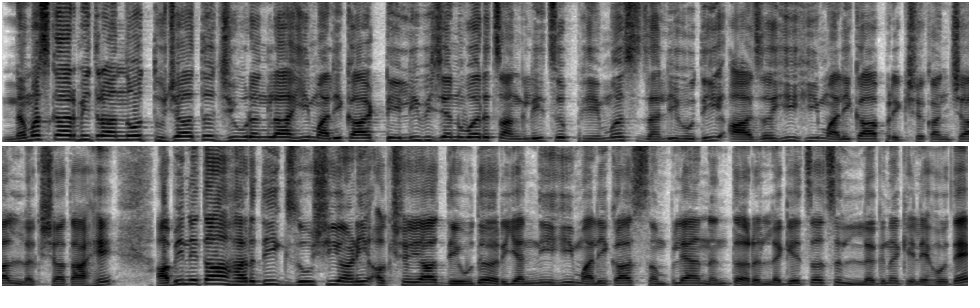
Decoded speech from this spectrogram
नमस्कार मित्रांनो तुझ्यात जीव रंगला ही मालिका टेलिव्हिजनवर चांगलीच फेमस झाली होती. आजही ही मालिका प्रेक्षकांच्या लक्षात आहे. अभिनेता हार्दिक जोशी आणि अक्षया देवदर यांनी ही मालिका संपल्यानंतर लगेचच लग्न केले होते.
